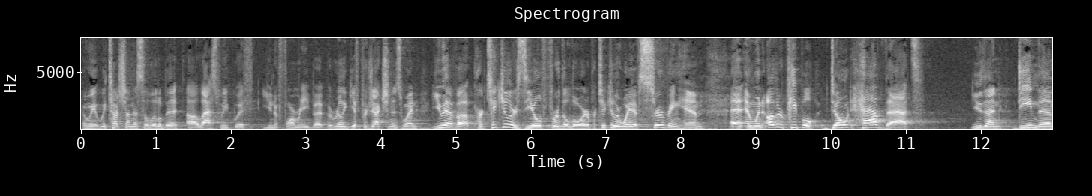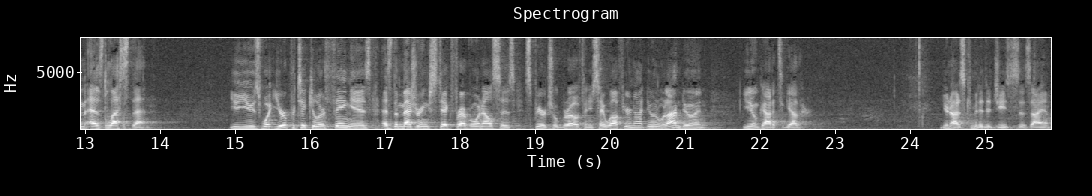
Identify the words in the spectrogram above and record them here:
And we, we touched on this a little bit uh, last week with uniformity, but, but really, gift projection is when you have a particular zeal for the Lord, a particular way of serving Him, and, and when other people don't have that, you then deem them as less than. You use what your particular thing is as the measuring stick for everyone else's spiritual growth. And you say, well, if you're not doing what I'm doing, you don't got it together. You're not as committed to Jesus as I am.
